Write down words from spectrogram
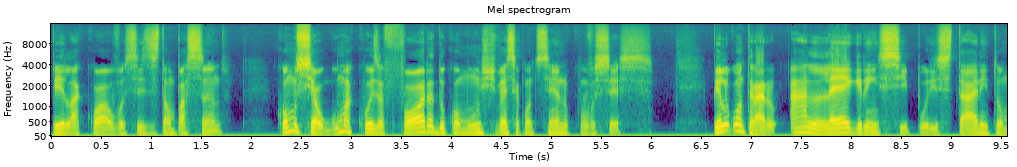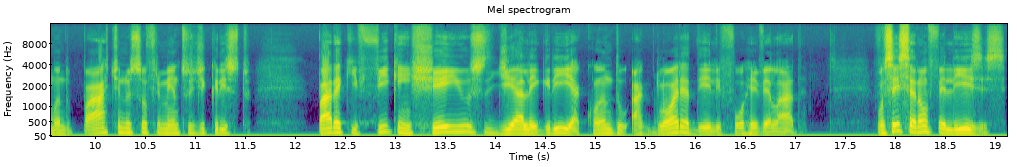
pela qual vocês estão passando, como se alguma coisa fora do comum estivesse acontecendo com vocês. Pelo contrário, alegrem-se por estarem tomando parte nos sofrimentos de Cristo para que fiquem cheios de alegria quando a glória dele for revelada. Vocês serão felizes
